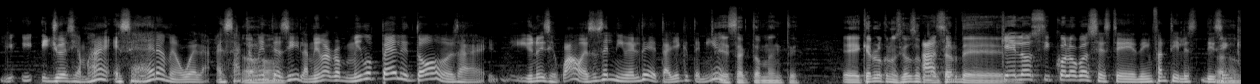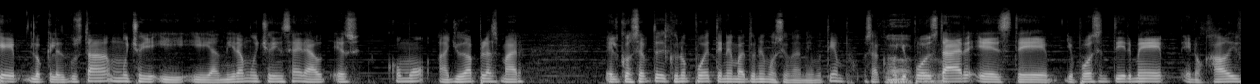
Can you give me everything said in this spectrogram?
Y, y- y yo decía, madre, esa era mi abuela, exactamente Ajá. así, la misma mismo pelo y todo. O sea, y uno dice, wow, ese es el nivel de detalle que tenía. Exactamente. Eh, ¿Qué era lo que nos ibas a Ah, comentar sí. de...? Que los psicólogos este, de infantiles dicen Ajá. que lo que les gusta mucho y, y- admira mucho de Inside Out es cómo ayuda a plasmar el concepto de que uno puede tener más de una emoción al mismo tiempo. O sea, como Ah, yo puedo claro. estar, este, yo puedo sentirme enojado y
